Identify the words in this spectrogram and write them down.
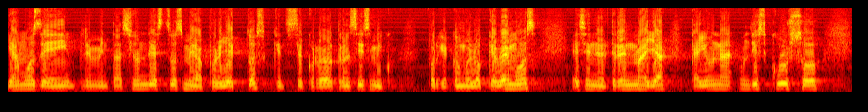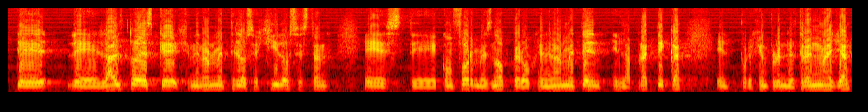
digamos, de implementación de estos megaproyectos, que es el corredor transísmico porque como lo que vemos es en el Tren Maya que hay una, un discurso del alto es que generalmente los ejidos están este, conformes, ¿no? pero generalmente en, la práctica, por ejemplo en el Tren Maya,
